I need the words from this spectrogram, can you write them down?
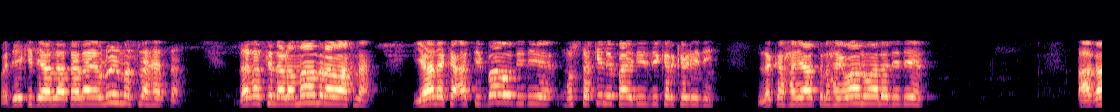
په دې کې دی الله تعالی یو لوی مصلحت ده دغه څه لړمان را واخله یا لکه اتباع د دې مستقله فائدې ذکر کړې دي لکه حیات الحیوان والا د دې هغه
